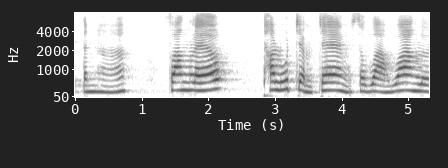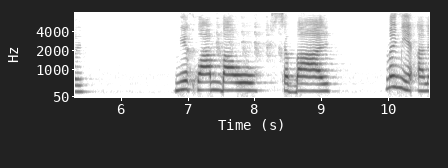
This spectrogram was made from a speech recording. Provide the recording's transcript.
สตัณหา ฟังแล้วทะลุแจ่มแจ้งสว่างว่างเลย มีความเบาสบาย ไม่มีอะไร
